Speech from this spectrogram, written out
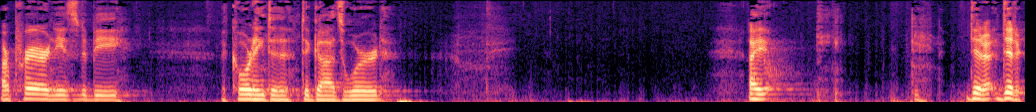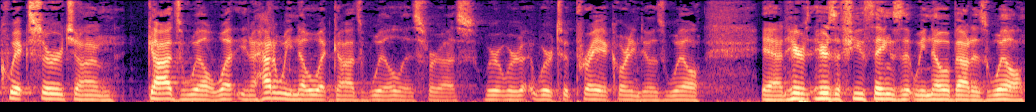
our prayer needs to be according to, to God's word. I did a, did a quick search on God's will. What you know? How do we know what God's will is for us? We're we're, we're to pray according to His will, and here's here's a few things that we know about His will.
